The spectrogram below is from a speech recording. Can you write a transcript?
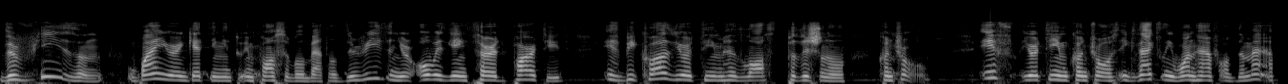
The reason why you're getting into impossible battles, the reason you're always getting third partied, is because your team has lost positional control. If your team controls exactly one half of the map,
